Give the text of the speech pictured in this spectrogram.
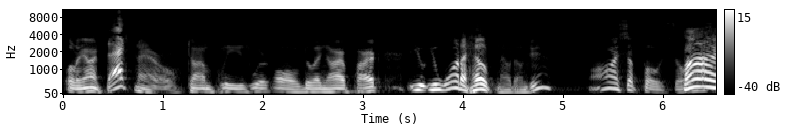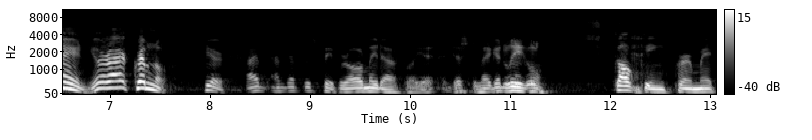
Well, they aren't that narrow. Tom, please, we're all doing our part. You, you want to help now, don't you? Oh, I suppose so. Fine. You're our criminal. Here, I've, I've got this paper all made out for you, just to make it legal. Skulking permit.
